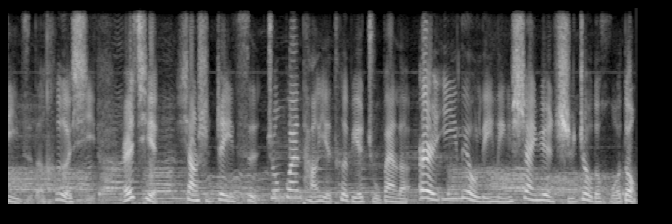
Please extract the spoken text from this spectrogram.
弟子的贺喜。而且像是这一次中观堂也特别主办了二一六零零善愿持咒的活动，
